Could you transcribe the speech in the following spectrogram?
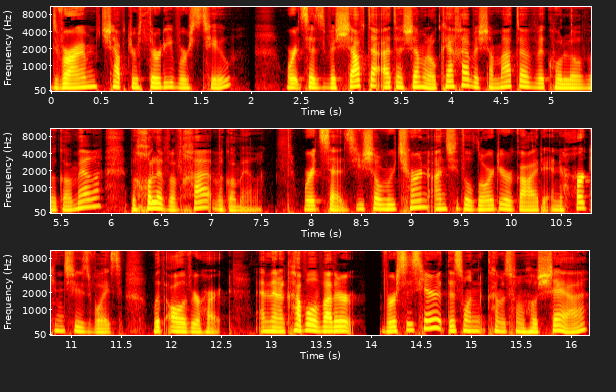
Devarim chapter 30, verse 2, where it says, V'shavta at Hashem Elokecha v'shamata v'kolo v'gomer b'chol levavcha v'gomer, where it says, You shall return unto the Lord your God and hearken to his voice with all of your heart. And then a couple of other verses here. This one comes from Hosea,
